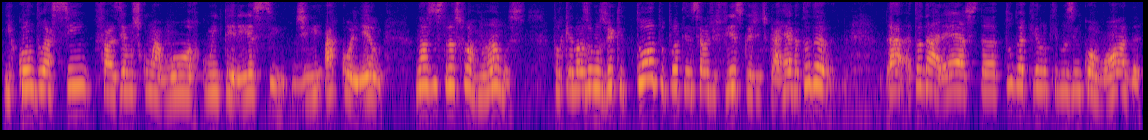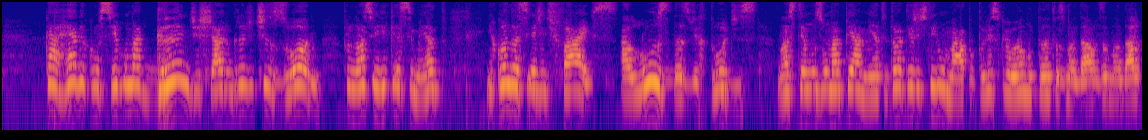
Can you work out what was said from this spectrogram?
E quando assim fazemos com amor, com interesse de acolhê-lo, nós nos transformamos, porque nós vamos ver que todo o potencial difícil que a gente carrega, toda toda a aresta, tudo aquilo que nos incomoda, carrega consigo uma grande chave, um grande tesouro para o nosso enriquecimento. E quando assim a gente faz, a luz das virtudes, nós temos um mapeamento. Então aqui a gente tem um mapa, por isso que eu amo tanto as mandalas, a mandala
